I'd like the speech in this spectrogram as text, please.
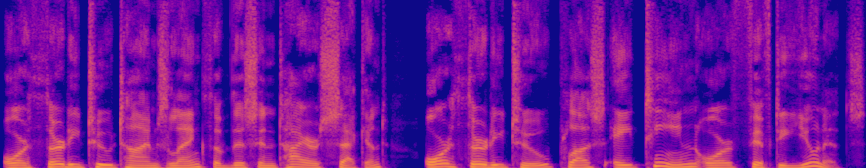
or 32 times length of this entire secant, or 32 plus 18, or 50 units.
